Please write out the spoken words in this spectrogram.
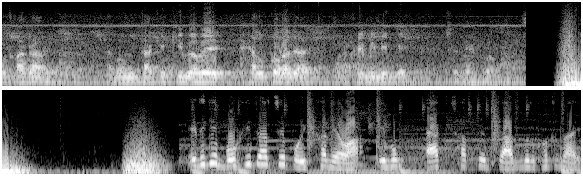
কোথাকার এবং তাকে কীভাবে হেল্প করা যায় ফ্যামিলিকে সে দেখব এদিকে বহির্রাজ্যে পরীক্ষা নেওয়া এবং এক ছাত্রের যান দুর্ঘটনায়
